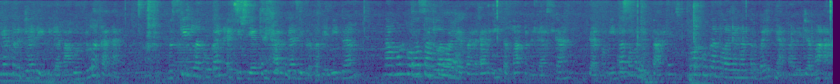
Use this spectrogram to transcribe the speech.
yang terjadi tiga tahun belakangan. Efisiensi harga di berbagai bidang, namun Komisi 8 DPR RI tetap menegaskan dan meminta pemerintah melakukan pelayanan terbaiknya pada jamaah.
